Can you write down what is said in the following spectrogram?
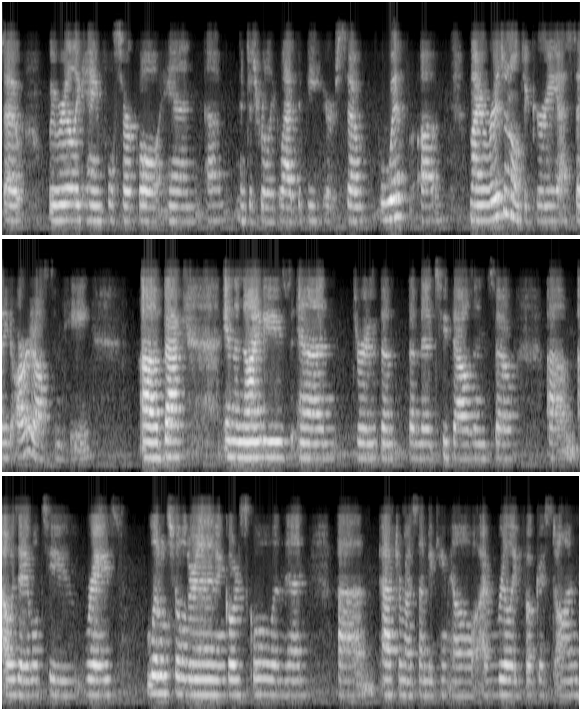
So we really came full circle, and um, I'm just really glad to be here. So with uh, my original degree, I studied art at Austin Peay uh, back in the 90s and through the, the mid 2000s. So um, I was able to raise little children and go to school, and then um, after my son became ill, I really focused on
